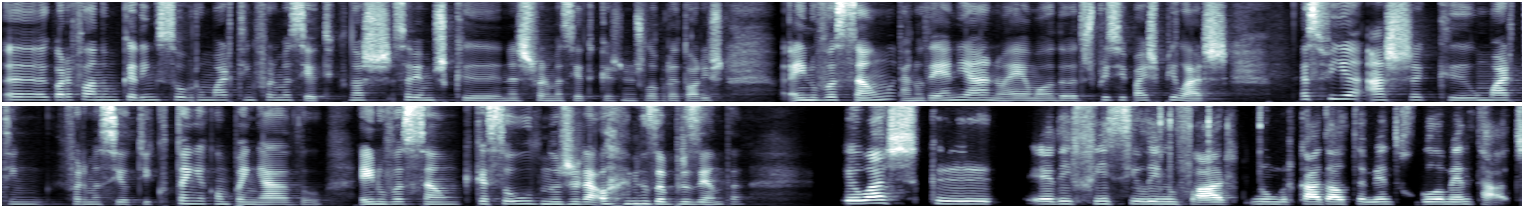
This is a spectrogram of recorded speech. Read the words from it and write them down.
Uh, agora falando um bocadinho sobre o marketing farmacêutico, nós sabemos que nas farmacêuticas, nos laboratórios, a inovação está no DNA, não é? É um dos principais pilares. A Sofia acha que o marketing farmacêutico tem acompanhado a inovação que a saúde no geral nos apresenta? Eu acho que é difícil inovar num mercado altamente regulamentado.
